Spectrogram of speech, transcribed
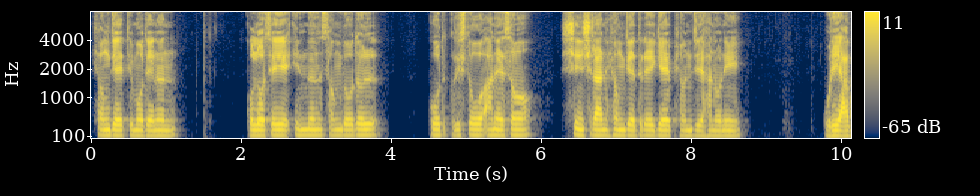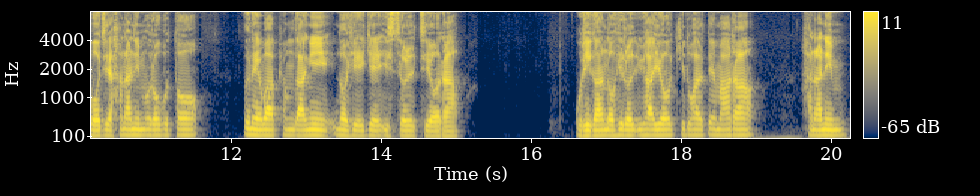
형제 디모데는 골로새에 있는 성도들 곧 그리스도 안에서 신실한 형제들에게 편지하노니 우리 아버지 하나님으로부터 은혜와 평강이 너희에게 있을지어다. 우리가 너희를 위하여 기도할 때마다 하나님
